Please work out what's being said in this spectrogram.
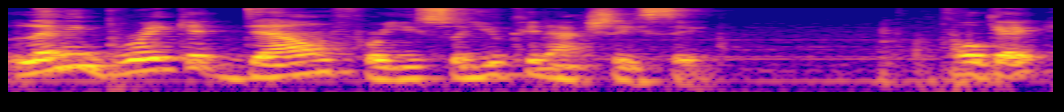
let me break it down for you so you can actually see. Okay.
